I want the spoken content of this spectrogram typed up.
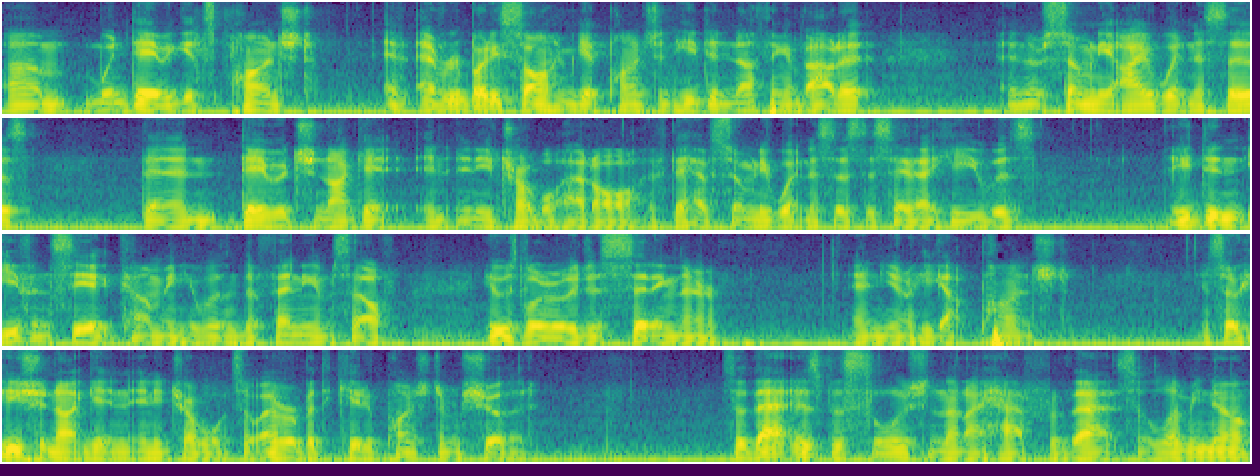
um, when David gets punched if everybody saw him get punched and he did nothing about it and there's so many eyewitnesses then David should not get in any trouble at all. If they have so many witnesses to say that he was he didn't even see it coming he wasn't defending himself he was literally just sitting there and you know he got punched. And so he should not get in any trouble whatsoever but the kid who punched him should so that is the solution that I have for that. So let me know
